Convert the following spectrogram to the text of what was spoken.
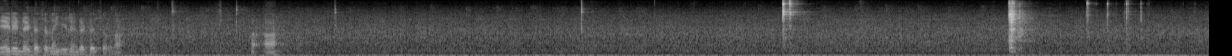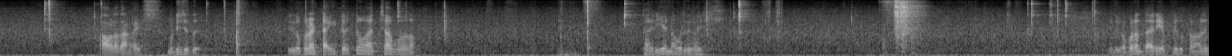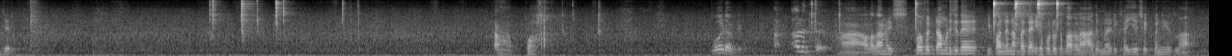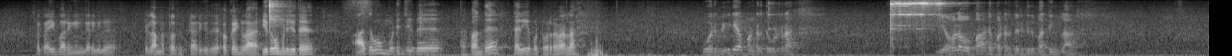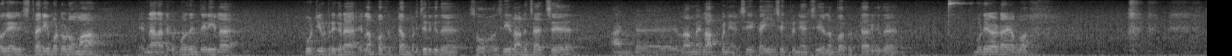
மேலின் ரைட் வச்சிடலாம் கீழின் ரைட் வச்சிடலாம் ஆ அவ்வளோதான் கைஸ் முடிஞ்சது. இதுக்கப்புறம் டைட் வச்சும் வச்சா போதும். தறியே நவருது கைஸ் இதுக்கப்புறம் தறி எப்படி சுற்றினாலும் சரி. அப்பா. போடு அப்படி. அழுத்து. ஆ அவ்வளோதான் கைஸ் பர்ஃபெக்டாக முடிஞ்சது. இப்போ வந்து நம்ம தறியை போட்டு விட்டு பார்க்கலாம். அதுக்கு முன்னாடி கையை செக் பண்ணிடலாம். ஸோ கை பாருங்க எங்கே இருக்குது? எல்லாமே பர்ஃபெக்டாக இருக்குது. ஓகேங்களா இதுவும் முடிஞ்சுது. அதுவும் முடிஞ்சுது. இப்போ வந்து தறியை போட்டு விட்ற வேலை. ஒரு வீடியோ பண்ணுறதுக்குள்ள எவ்வளோ பாடுபடுறது இருக்குது பார்த்தீங்களா ஓகே தறியை போட்டு விடுவோமா? என்ன நடக்க போகுதுன்னு தெரியல. பூட்டி விட்ருக்கிறேன் எல்லாம் பர்ஃபெக்டாக முடிச்சிருக்குது ஸோ சீல் அணைச்சாச்சு. அண்டு எல்லாமே லாக் பண்ணியாச்சு. கை செக் பண்ணியாச்சு. எல்லாம் பர்ஃபெக்டாக இருக்குது. முடியலடாயாப்பா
